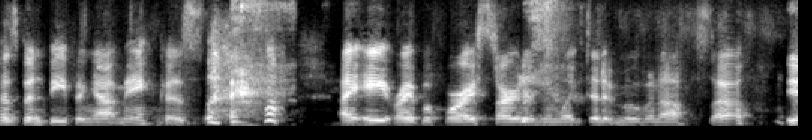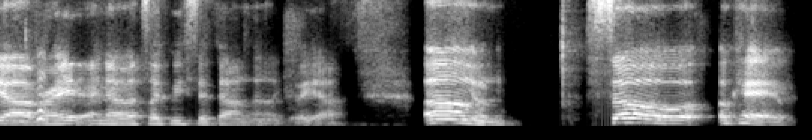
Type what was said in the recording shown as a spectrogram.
has been beeping at me because I ate right before I started and like didn't move enough. So yeah, right. I know. It's like we sit down and like, oh yeah. Um yep. so okay.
